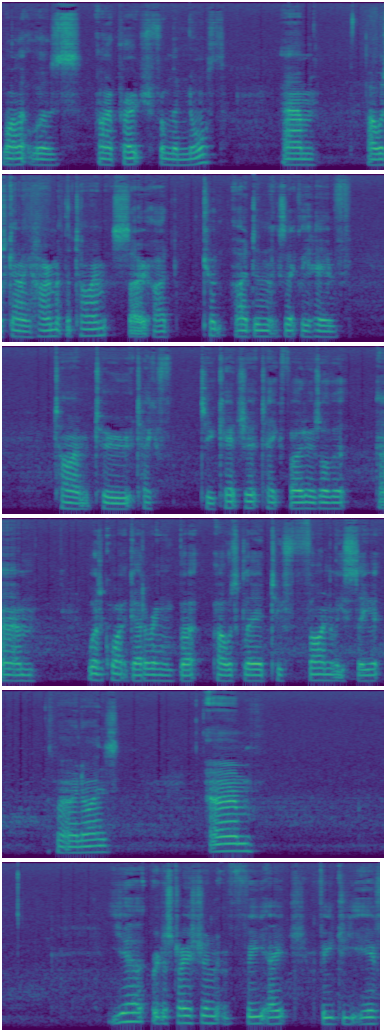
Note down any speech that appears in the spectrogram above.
while it was on approach from the north. Um, I was going home at the time so I could I didn't exactly have time to take to catch it, take photos of it. Um, was quite guttering but I was glad to finally see it with my own eyes. Um, yeah, registration VH VGF.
